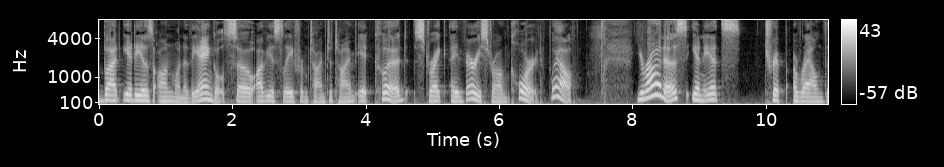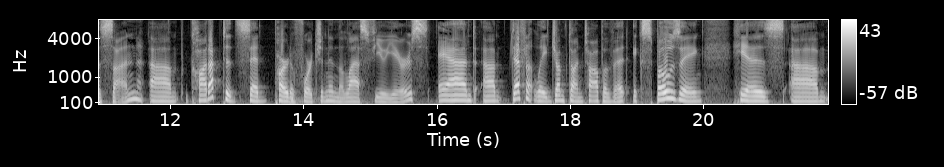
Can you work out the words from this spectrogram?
but it is on one of the angles. So obviously, from time to time, it could strike a very strong chord. Well, Uranus, in its trip around the sun, um, caught up to said part of fortune in the last few years and um, definitely jumped on top of it, exposing his um,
